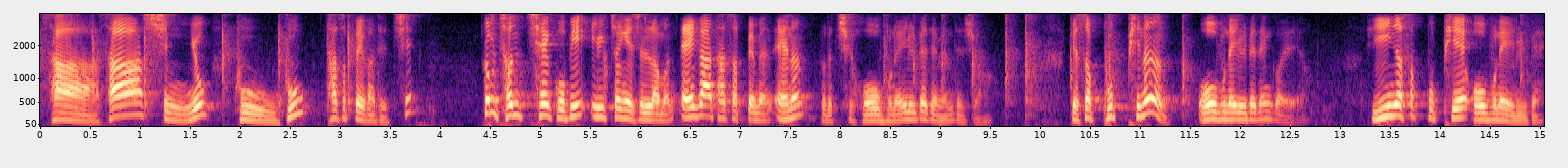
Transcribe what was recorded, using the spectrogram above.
4, 4, 16, 9, 9. 다섯 배가 됐지? 그럼 전체 곱이 일정해지려면 애가 다섯 배면 애는 그렇지 5분의 1배 되면 되죠. 그래서 부피는 5분의 1배 된 거예요. 이 녀석 부피의 5분의 1배,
